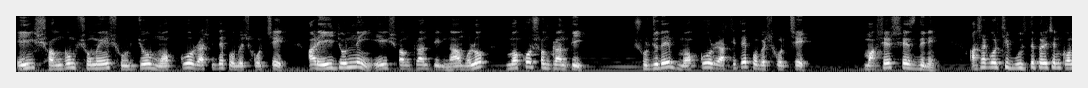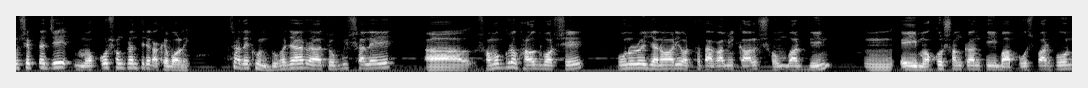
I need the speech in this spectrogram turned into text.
এই সঙ্গম সময়ে সূর্য মকর রাশিতে প্রবেশ করছে। আর এই জন্যেই এই সংক্রান্তির নাম হলো মকর সংক্রান্তি। সূর্যদেব মকর রাশিতে প্রবেশ করছে মাসের শেষ দিনে। আশা করছি বুঝতে পেরেছেন কনসেপ্টটা যে মকর সংক্রান্তিটা কাকে বলে। আচ্ছা দেখুন দু হাজার চব্বিশ সালে সমগ্র ভারতবর্ষে পনেরোই জানুয়ারি, অর্থাৎ আগামীকাল সোমবার দিন এই মকর সংক্রান্তি বা পৌষ পার্বণ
